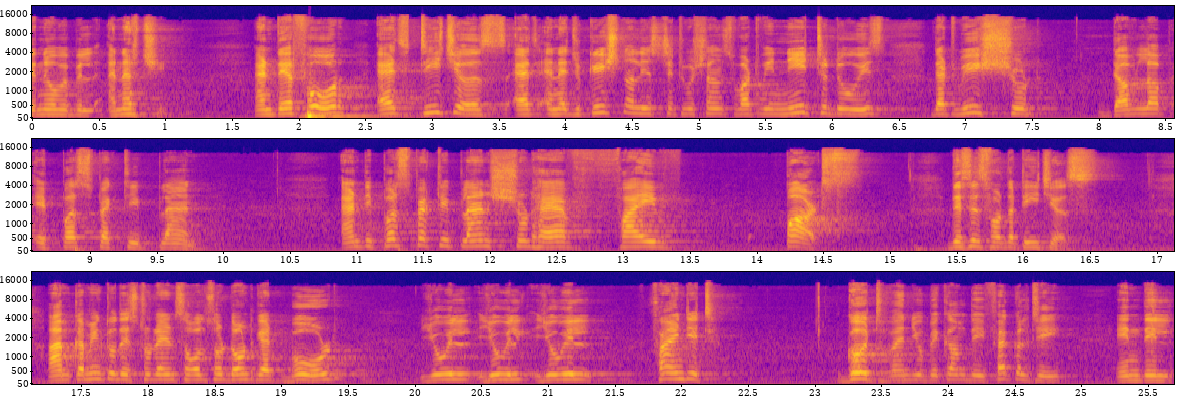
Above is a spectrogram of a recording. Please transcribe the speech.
renewable energy. And therefore, as teachers, as an educational institutions, what we need to do is that we should develop a perspective plan. And the perspective plan should have five parts. This is for the teachers. I'm coming to the students also, don't get bored. You will, you will, you will find it good when you become the faculty in the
